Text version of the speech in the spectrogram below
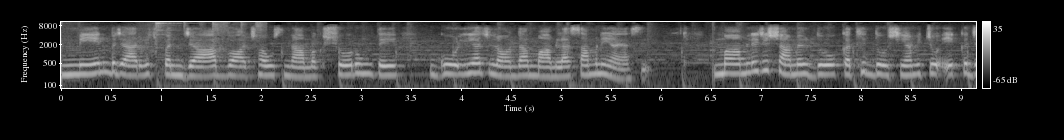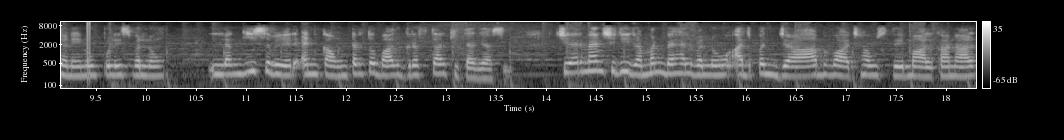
ਮੇਨ ਬਾਜ਼ਾਰ ਵਿੱਚ ਪੰਜਾਬ ਵਾਚ ਹਾਊਸ ਨਾਮਕ ਸ਼ੋਰੂਮ ਤੇ ਗੋਲੀਆਂ ਚਲਾਉਣ ਦਾ ਮਾਮਲਾ ਸਾਹਮਣੇ ਆਇਆ ਸੀ। ਮਾਮਲੇ 'ਚ ਸ਼ਾਮਿਲ ਦੋ ਕਥਿਤ ਦੋਸ਼ੀਆਂ ਵਿੱਚੋਂ ਇੱਕ ਜਣੇ ਨੂੰ ਪੁਲਿਸ ਵੱਲੋਂ ਲੰਗੀ ਸਵੇਰ ਐਨਕਾਊਂਟਰ ਤੋਂ ਬਾਅਦ ਗ੍ਰਿਫਤਾਰ ਕੀਤਾ ਗਿਆ ਸੀ। ਚੇਅਰਮੈਨ ਸ਼੍ਰੀ ਰਮਨ ਬਹਿਲ ਵੱਲੋਂ ਅੱਜ ਪੰਜਾਬ ਵਾਚ ਹਾਊਸ ਦੇ ਮਾਲਕਾਂ ਨਾਲ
